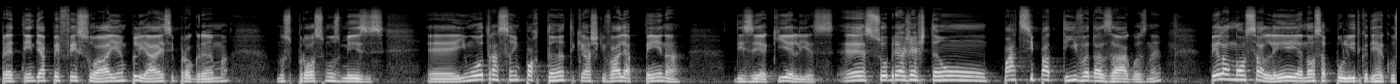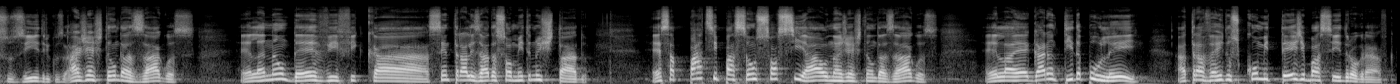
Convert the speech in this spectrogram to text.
pretende aperfeiçoar e ampliar esse programa nos próximos meses. É, e uma outra ação importante que eu acho que vale a pena dizer aqui, Elias, é sobre a gestão participativa das águas. Né? Pela nossa lei, a nossa política de recursos hídricos, a gestão das águas ela não deve ficar centralizada somente no Estado. Essa participação social na gestão das águas ela é garantida por lei através dos comitês de bacia hidrográfica.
